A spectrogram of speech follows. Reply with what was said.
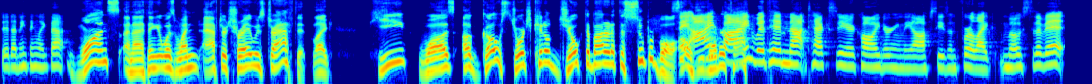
did anything like that? Once. And I think it was when after Trey was drafted. Like, he was a ghost. George Kittle joked about it at the Super Bowl. See, oh, I'm fine with him not texting or calling during the offseason for like most of it.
